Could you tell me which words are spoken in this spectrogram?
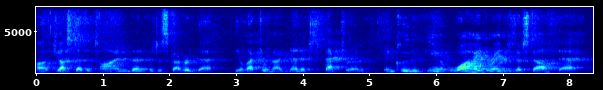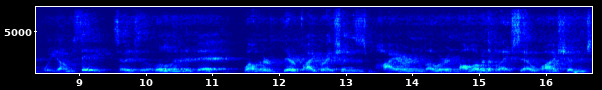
uh, just at the time that it was discovered that the electromagnetic spectrum included you know, wide ranges of stuff that we don't see. So it is a little limited bit. Well, there, there are vibrations higher and lower and all over the place. So why shouldn't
